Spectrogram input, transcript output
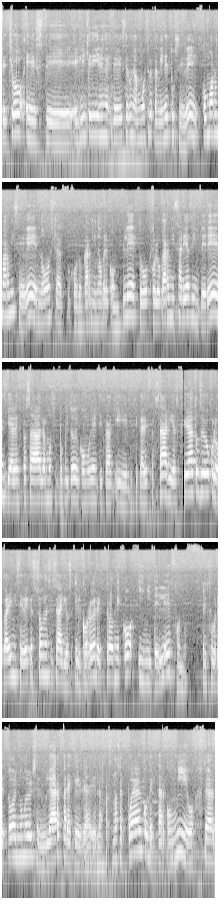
De hecho, este, en LinkedIn debe ser una muestra también de tu CV, cómo armar mi CV, ¿no? O sea, colocar mi nombre completo, colocar mis áreas de interés, ya la vez pasada hablamos un poquito de cómo identificar, identificar estas áreas, qué datos debo colocar en mi CV que son necesarios, el correo electrónico y mi teléfono sobre todo el número del celular para que las personas se puedan conectar conmigo. O sea,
